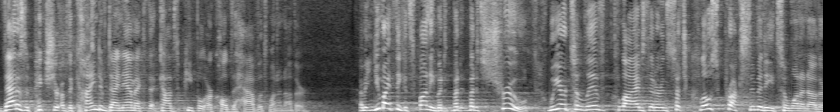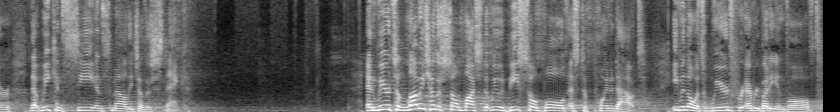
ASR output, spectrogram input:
That is a picture of the kind of dynamic that God's people are called to have with one another. I mean, you might think it's funny, but, but, but it's true. We are to live lives that are in such close proximity to one another that we can see and smell each other's stink. And we are to love each other so much that we would be so bold as to point it out even though it's weird for everybody involved.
